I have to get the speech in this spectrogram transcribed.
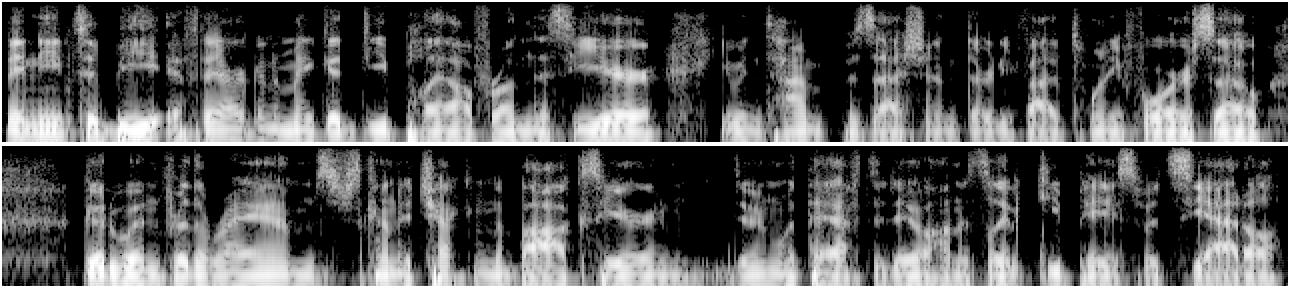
they need to beat if they are going to make a deep playoff run this year, even time possession 35 24. So good win for the Rams, just kind of checking the box here and doing what they have to do, honestly, to keep pace with Seattle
